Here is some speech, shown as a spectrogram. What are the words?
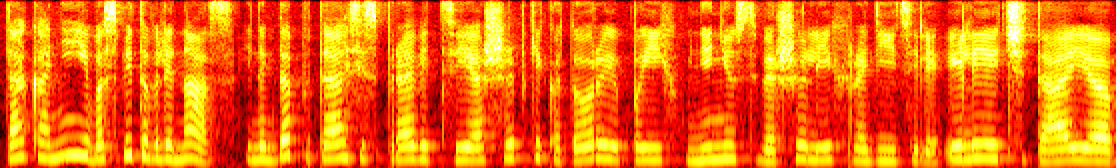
так они и воспитывали нас, иногда пытаясь исправить те ошибки, которые, по их мнению, совершили их родители, или читая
